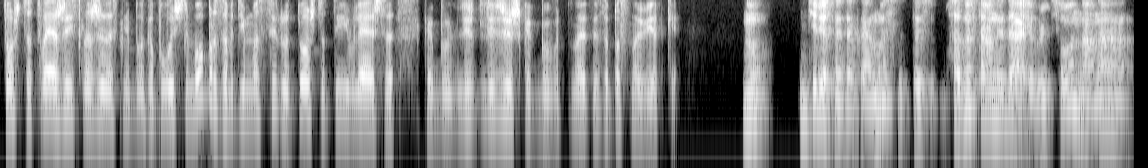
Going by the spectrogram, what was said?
то, что твоя жизнь сложилась неблагополучным образом, демонстрирует то, что ты являешься, как бы, лежишь как бы вот на этой запасной ветке. Ну, интересная такая мысль. То есть, с одной стороны, да, эволюционно она,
